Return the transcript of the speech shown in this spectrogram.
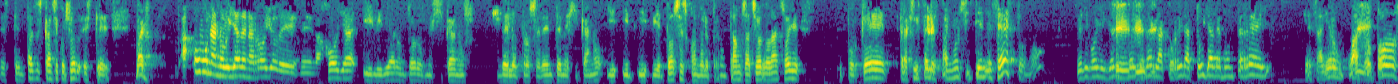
este, en paz descanse, con este, bueno, hubo una novillada en Arroyo de, La Joya y lidiaron todos los mexicanos de lo procedente mexicano y, y, y, entonces cuando le preguntamos al señor Doranz, oye, ¿por qué trajiste el español si tienes esto, no? Yo digo, oye, yo después de ver la corrida tuya de Monterrey, que salieron cuatro todos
